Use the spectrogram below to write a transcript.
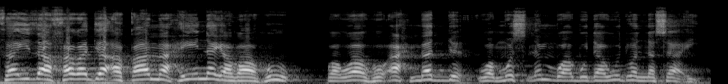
فإذا خرج أقام حين يراه رواه أحمد ومسلم وأبو داود والنسائي.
